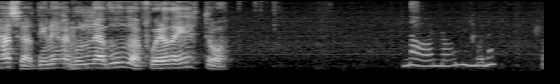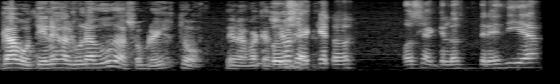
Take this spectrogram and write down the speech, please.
Hasa, ¿tienes alguna duda fuera de esto? No, no, ninguna. Gabo, ¿tienes alguna duda sobre esto de las O vacaciones? sea que los, o sea que los tres días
